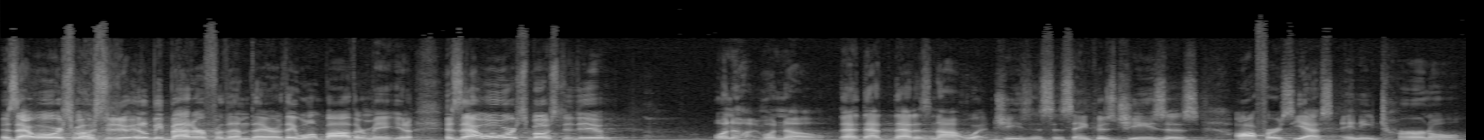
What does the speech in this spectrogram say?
Is that what we're supposed to do? It'll be better for them there. They won't bother me. You know, is that what we're supposed to do? Well, no, well, no. That, that, that is not what Jesus is saying, because Jesus offers, yes, an eternal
